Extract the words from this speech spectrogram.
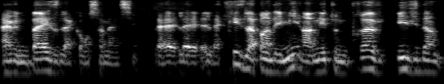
à une baisse de la consommation. La, crise de la pandémie en est une preuve évidente.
